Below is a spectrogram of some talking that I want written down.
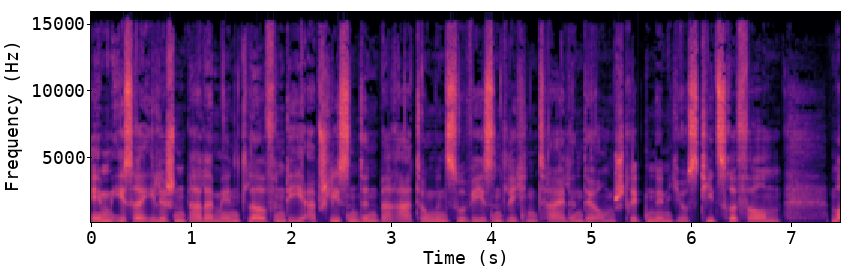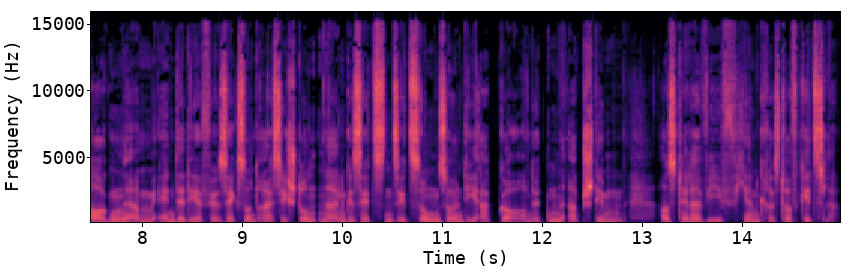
Im israelischen Parlament laufen die abschließenden Beratungen zu wesentlichen Teilen der umstrittenen Justizreform. Morgen, am Ende der für 36 Stunden angesetzten Sitzung, sollen die Abgeordneten abstimmen. Aus Tel Aviv Jan-Christoph Kitzler.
